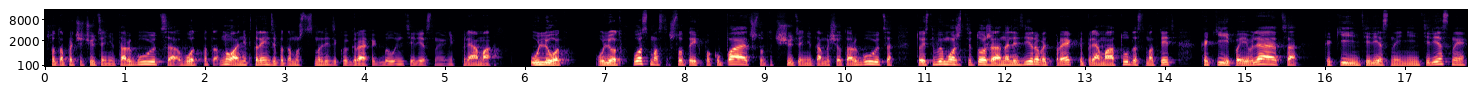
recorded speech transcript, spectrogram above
Что-то по чуть-чуть они торгуются. Вот, ну, они в тренде, потому что, смотрите, какой график был интересный. У них прямо улет улет в космос, что-то их покупает, что-то чуть-чуть они там еще торгуются. То есть вы можете тоже анализировать проекты прямо оттуда, смотреть, какие появляются, какие интересные и неинтересные.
